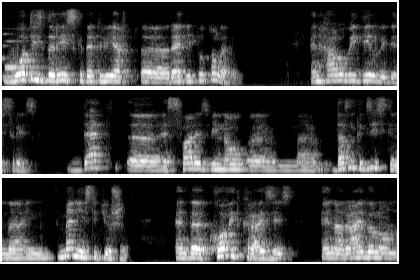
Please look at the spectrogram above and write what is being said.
What is the risk that we are uh, ready to tolerate? And how we deal with this risk? That, uh, as far as we know, um, uh, doesn't exist in, uh, in many institutions. And the COVID crisis and arrival on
